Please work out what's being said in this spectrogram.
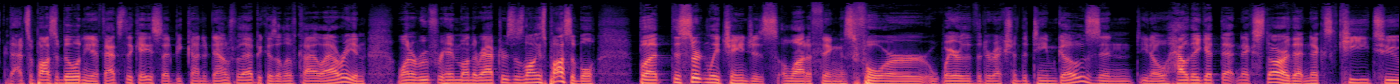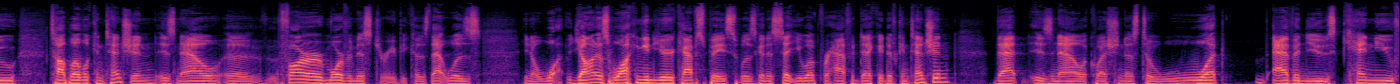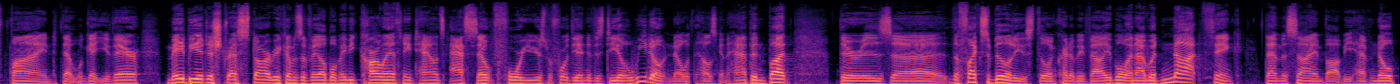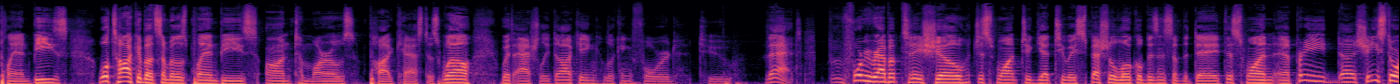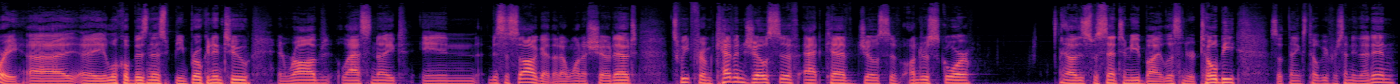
that's a possibility. And if that's the case, I'd be kind of down for that because I love Kyle Lowry and want to root for him on the Raptors as long as possible. But this certainly changes a lot of things for where the direction of the team goes and, you know, how they get that next star, that next key to top level contention is now uh, far more of a mystery because that was, you know, Giannis walking into your cap space was going to set you up for half a decade of contention. That is now a question as to what avenues can you find that will get you there? Maybe a distressed star becomes available. Maybe Karl-Anthony Towns asks out four years before the end of his deal. We don't know what the hell's going to happen, but there is uh, the flexibility is still incredibly valuable, and I would not think that Masai and Bobby have no plan Bs. We'll talk about some of those plan Bs on tomorrow's podcast as well with Ashley Docking. Looking forward to that. Before we wrap up today's show, just want to get to a special local business of the day. This one, a pretty uh, shitty story. Uh, a local business being broken into and robbed last night in Mississauga that I want to shout out. Tweet from Kevin Joseph at Kev Joseph underscore. Uh, this was sent to me by listener Toby. So thanks, Toby, for sending that in.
